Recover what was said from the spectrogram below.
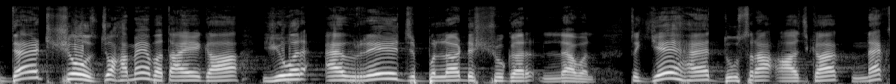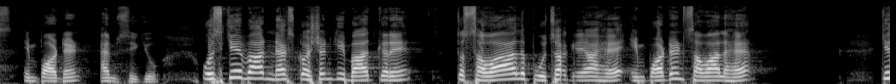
दैट शोज़ जो हमें बताएगा your average blood sugar level तो ये है दूसरा आज का नेक्स्ट इंपॉर्टेंट एमसीक्यू उसके बाद नेक्स्ट क्वेश्चन की बात करें तो सवाल पूछा गया है इंपॉर्टेंट सवाल है कि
